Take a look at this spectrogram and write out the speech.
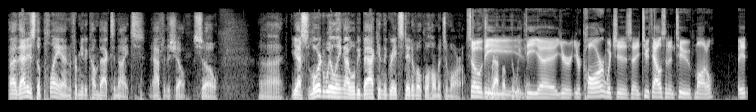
Uh, that is the plan for me to come back tonight after the show. So uh, yes, Lord willing, I will be back in the great state of Oklahoma tomorrow. So the to wrap up the weekend. The uh, your your car, which is a 2002 model, it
